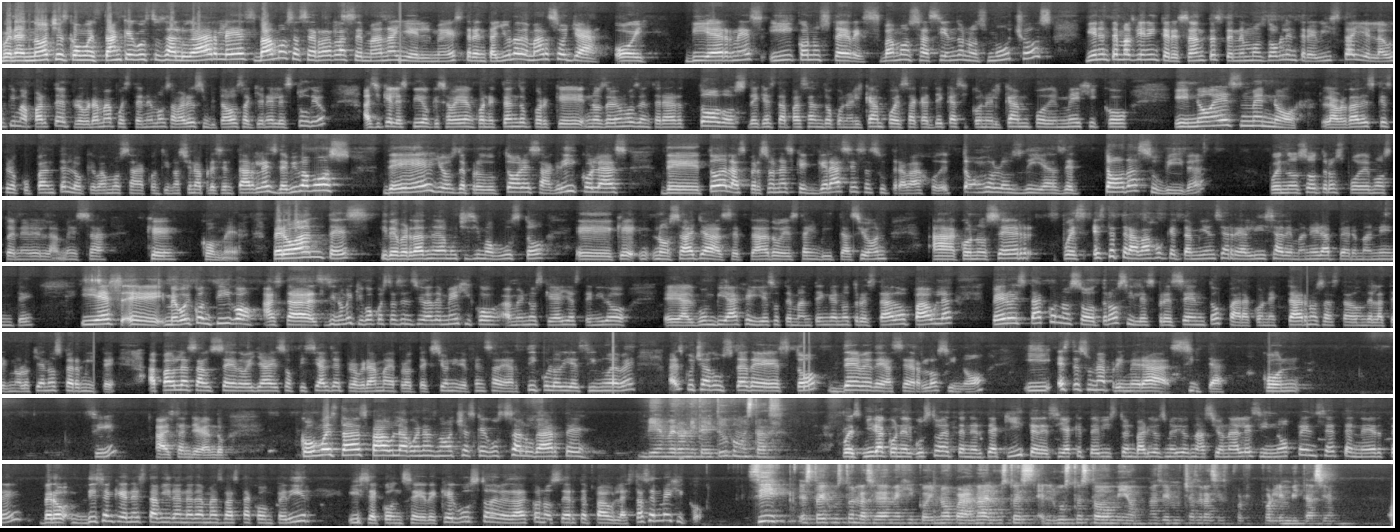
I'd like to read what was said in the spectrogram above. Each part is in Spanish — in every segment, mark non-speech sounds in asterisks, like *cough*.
Buenas noches, ¿cómo están? Qué gusto saludarles. Vamos a cerrar la semana y el mes, 31 de marzo ya, hoy, viernes, y con ustedes. Vamos haciéndonos muchos. Vienen temas bien interesantes, tenemos doble entrevista y en la última parte del programa pues tenemos a varios invitados aquí en el estudio, así que les pido que se vayan conectando porque nos debemos de enterar todos de qué está pasando con el campo de Zacatecas y con el campo de México y no es menor. La verdad es que es preocupante lo que vamos a continuación a presentarles de viva voz de ellos, de productores agrícolas, de todas las personas que gracias a su trabajo de todos los días, de toda su vida, pues nosotros podemos tener en la mesa que comer. Pero antes, y de verdad me da muchísimo gusto eh, que nos haya aceptado esta invitación a conocer pues este trabajo que también se realiza de manera permanente y es, eh, me voy contigo hasta, si no me equivoco, estás en Ciudad de México, a menos que hayas tenido eh, algún viaje y eso te mantenga en otro estado, Paula, pero está con nosotros y les presento para conectarnos hasta donde la tecnología nos permite. A Paula Saucedo, ella es oficial del programa de protección y defensa de artículo 19. ¿Ha escuchado usted de esto? Debe de hacerlo, si no. Y esta es una primera cita con... ¿Sí? Ah, están llegando. ¿Cómo estás, Paula? Buenas noches, qué gusto saludarte. Bien, Verónica, ¿y tú cómo estás? Pues mira, con el gusto de tenerte aquí, te decía que te he visto en varios medios nacionales y no pensé tenerte, pero dicen que en esta vida nada más basta con pedir y se concede. Qué gusto de verdad conocerte, Paula. ¿Estás en México? Sí, estoy justo en la Ciudad de México y no para nada, el gusto es, el gusto es todo mío. Más bien, muchas gracias por, por la invitación.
